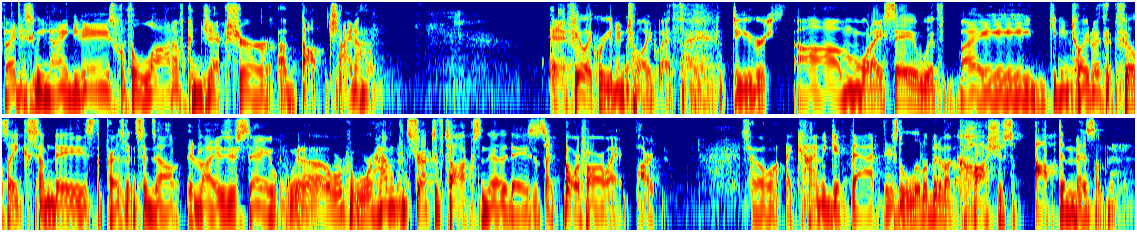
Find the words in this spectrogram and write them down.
but it's going to be 90 days with a lot of conjecture about China. And I feel like we're getting toyed with. Do you agree? Um, what I say with by getting toyed with, it feels like some days the president sends out advisors say, well, we're, we're having constructive talks. And the other days it's like, but we're far away apart. So I kind of get that. There's a little bit of a cautious optimism.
